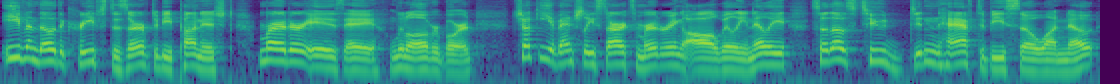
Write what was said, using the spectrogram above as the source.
Even though the creeps deserve to be punished, murder is a little overboard. Chucky eventually starts murdering all willy nilly, so those two didn't have to be so one note.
